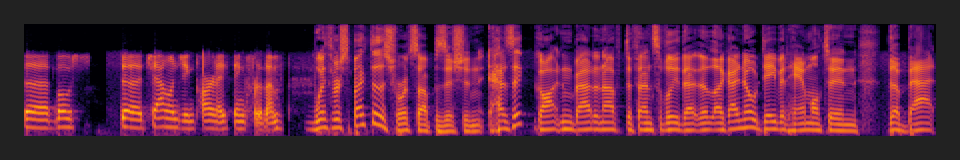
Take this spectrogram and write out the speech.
the most the challenging part, I think, for them. With respect to the shortstop position, has it gotten bad enough defensively that, like, I know David Hamilton, the bat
